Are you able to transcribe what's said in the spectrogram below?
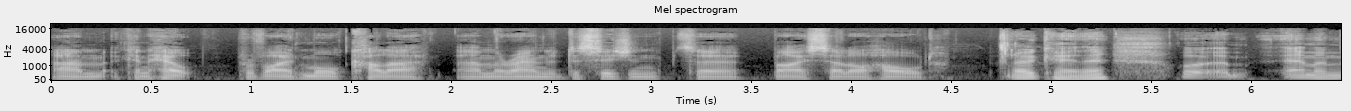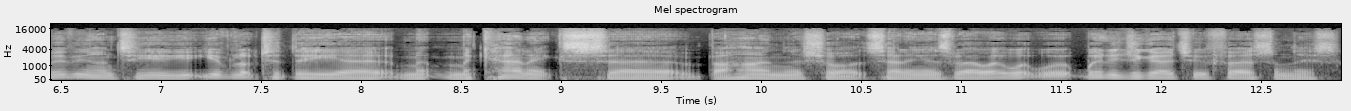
can help provide more colour um, around the decision to buy, sell, or hold. Okay, then. Well, um, Emma, moving on to you, you've looked at the uh, mechanics uh, behind the short selling as well. Where, where, did you go to first on this?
